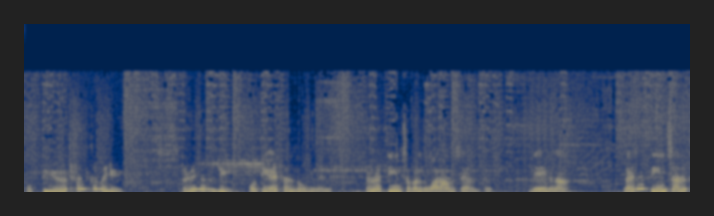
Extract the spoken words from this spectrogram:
फोर्टी एट हेल्थ है मेरी। इतनी जल्दी? फोर्टी एट हेल्थ होगी मेरी। मैं तीन सौ कर दूँगा आराम से हेल्थ देख ना। गैस तीन सौ हेल्थ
